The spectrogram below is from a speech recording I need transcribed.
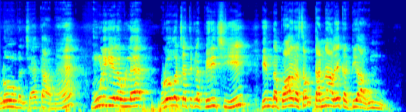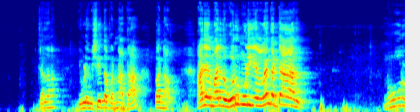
உலோகங்கள் சேர்க்காம மூலிகையில் உள்ள உலோக சத்துக்களை பிரித்து இந்த பாதரசம் தன்னாலே கட்டியாகும். சரிதானா? இவ்வளோ விஷயத்த பண்ணாதான் பண்ணாகும். அதே மாதிரி இந்த ஒரு மூலிகையெல்லாம் கட்டாகாது. நூறு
